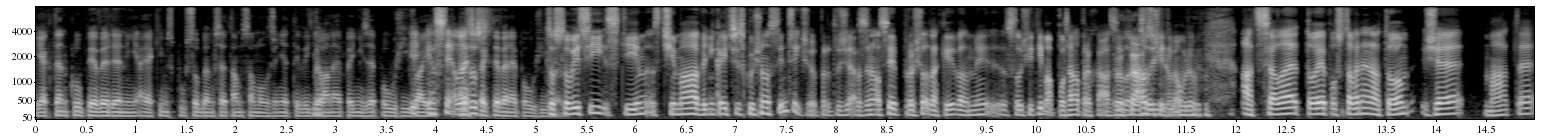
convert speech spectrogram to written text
jak ten klub je vedený a jakým způsobem se tam samozřejmě ty vydělané no, peníze používají, jasně, ale respektive to, nepoužívají. To souvisí s tím, s čím má vynikající zkušenost Cintrik, protože Arsenal si prošel taky velmi složitým a pořád prochází, prochází velmi složitým no. období. A celé to je postavené na tom, že máte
